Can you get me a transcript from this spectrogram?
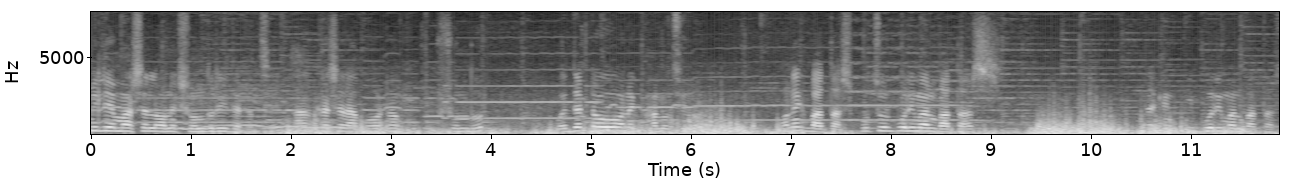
মিলিয়ে মার্শাল্লাহ অনেক সুন্দরই দেখাচ্ছে। আকাশের আবহাওয়াটাও খুব সুন্দর। ওয়েদারটাও অনেক ভালো ছিল। অনেক বাতাস, প্রচুর পরিমাণ বাতাস। দেখেন কি পরিমাণ বাতাস।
